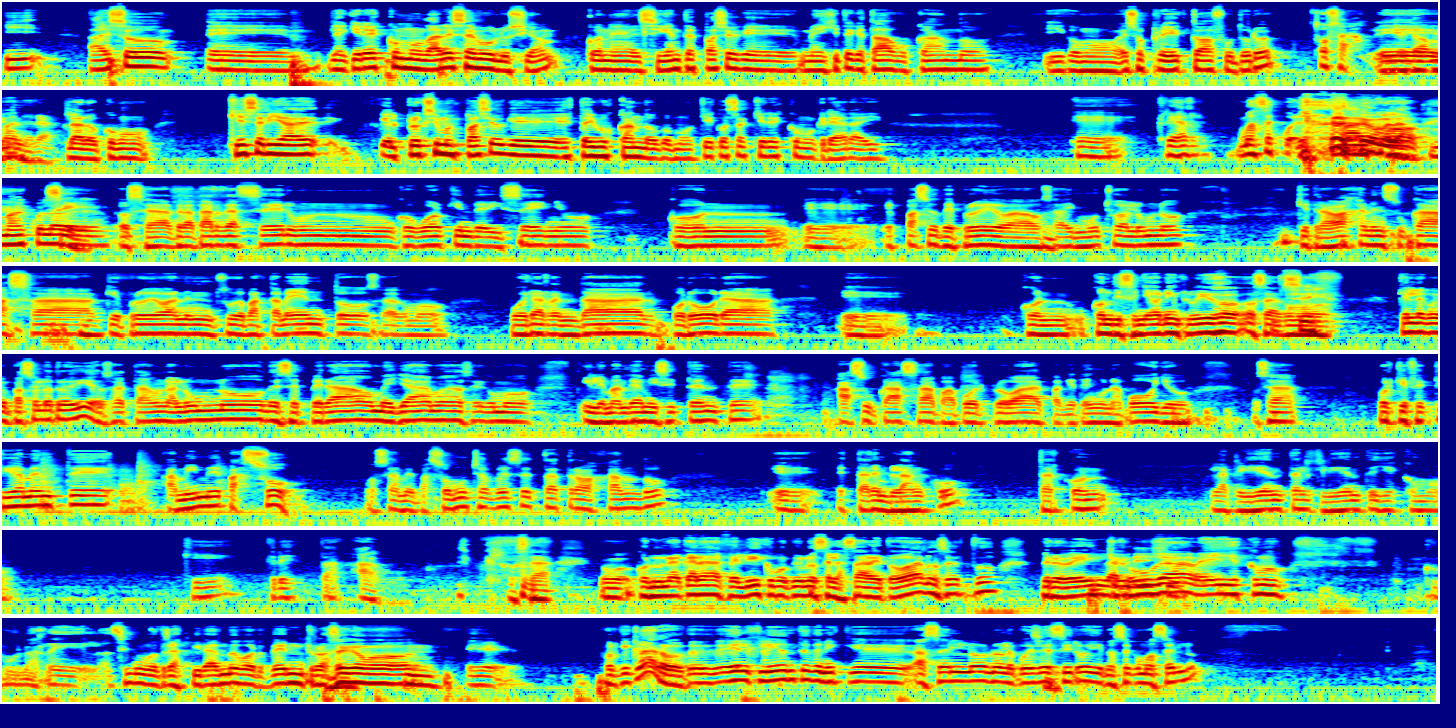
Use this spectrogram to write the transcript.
Y a eso eh, le quieres como dar esa evolución con el siguiente espacio que me dijiste que estabas buscando y como esos proyectos a futuro. O sea, de todas eh, maneras. Claro, como, ¿qué sería el próximo espacio que estáis buscando? Como, ¿Qué cosas quieres como crear ahí? Eh, crear más escuelas. Más escuelas. más escuela sí, o sea, tratar de hacer un coworking de diseño con espacios de prueba. O sea, hay muchos alumnos que trabajan en su casa, que prueban en su departamento, o sea, como poder arrendar por hora, eh, con, diseñador incluido, o sea, como... ¿Qué es lo que me pasó el otro día? O sea, estaba un alumno desesperado, me llama, así como, y le mandé a mi asistente a su casa para poder probar, para que tenga un apoyo. O sea, porque efectivamente a mí me pasó, o sea, me pasó muchas veces estar trabajando eh, estar en blanco, estar con la clienta, el cliente, y es como, ¿qué cresta hago? O sea, como con una cara feliz, como que uno se la sabe toda, ¿no es cierto? Pero veis la arruga, veis, es como, como lo arreglo, así como transpirando por dentro, así como. Mm. Eh, porque claro, el cliente, tenéis que hacerlo, no le puedes decir, oye, no sé cómo hacerlo.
